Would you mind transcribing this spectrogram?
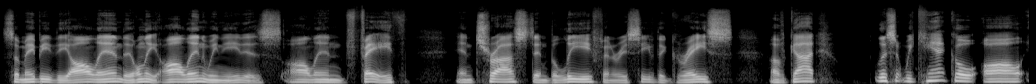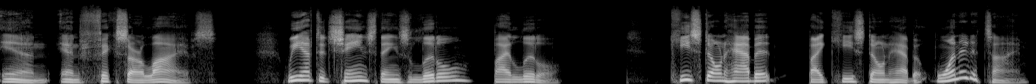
So maybe the all in, the only all in we need is all in faith and trust and belief and receive the grace of God. Listen, we can't go all in and fix our lives. We have to change things little by little, keystone habit by keystone habit, one at a time.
